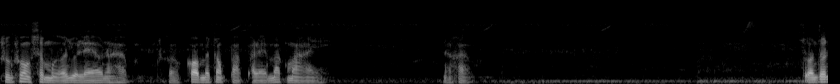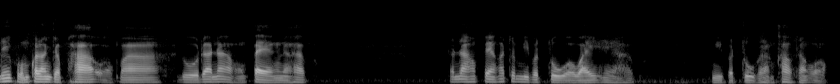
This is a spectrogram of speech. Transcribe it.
ช่วงช่วงๆเสมออยู่แล้วนะครับ ก็ไม่ต้องปรับอะไรมากมายนะครับ ส่วนตัวนี้ผมกำลังจะพาออกมาดูด้านหน้าของแปลงนะครับ ด้านหน้าของแปลงเขาจะมีประตูเอาไว้นี่ครับ มีประตูทางเข้าทางออก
